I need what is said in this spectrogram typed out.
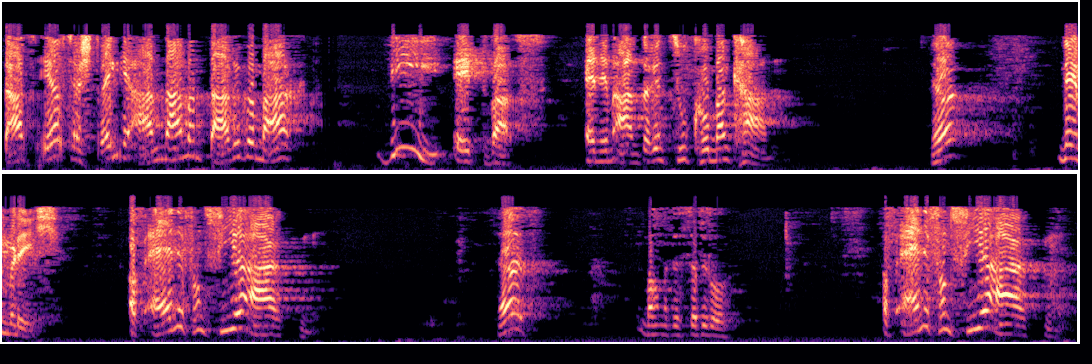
dass er sehr strenge Annahmen darüber macht, wie etwas einem anderen zukommen kann. Ja? Nämlich auf eine von vier Arten. Ja, machen wir das so ein bisschen. Auf eine von vier Arten.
